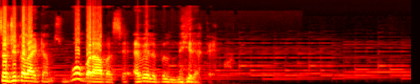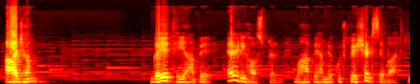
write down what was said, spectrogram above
surgical items वो बराबर से अवेलेबल नहीं रहते हैं। आज हम गए थे यहाँ पे एलडी हॉस्पिटल में। वहाँ पे हमने कुछ पेशेंट से बात की।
